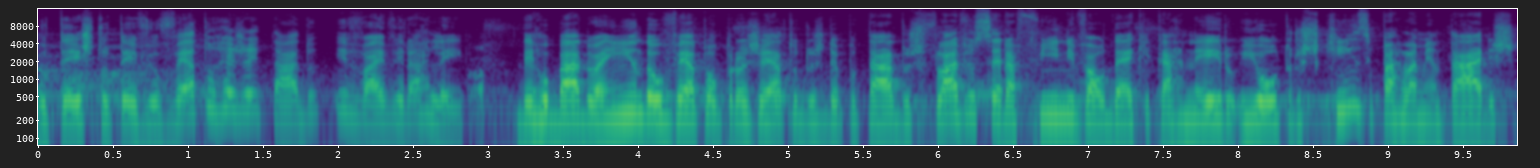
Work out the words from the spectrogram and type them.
O texto teve o veto rejeitado e vai virar lei. Derrubado ainda o veto ao projeto dos deputados Flávio Serafini, Valdec Carneiro e outros 15 parlamentares,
